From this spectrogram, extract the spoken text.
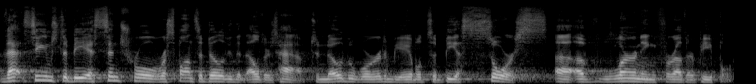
that seems to be a central responsibility that elders have to know the word and be able to be a source uh, of learning for other people.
